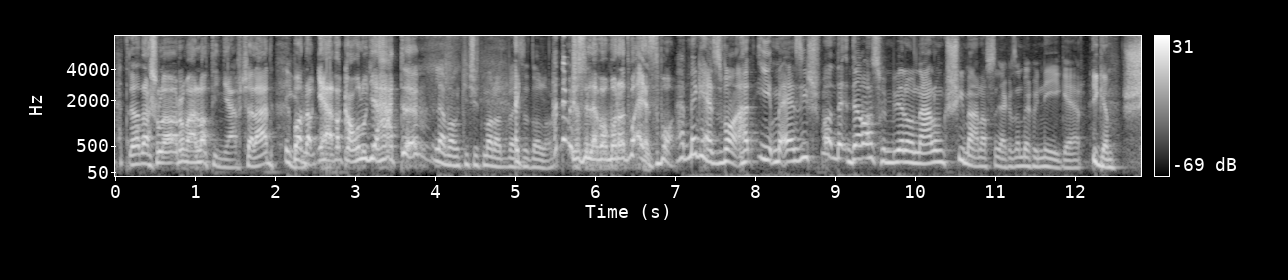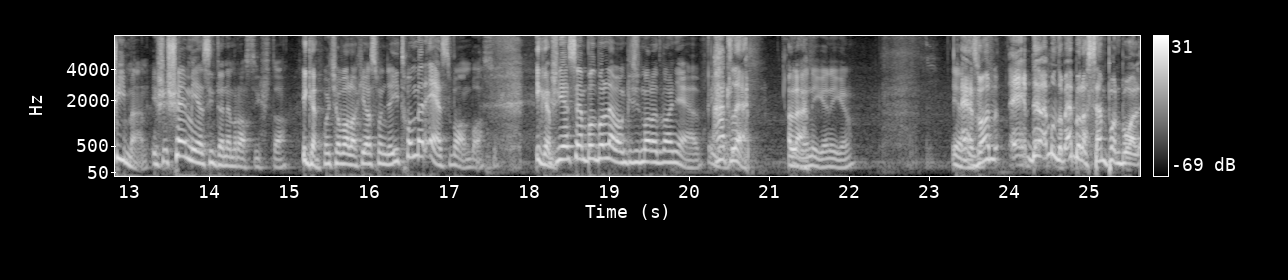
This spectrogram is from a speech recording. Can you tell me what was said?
hát, ráadásul a román latin nyelvcsalád, Igen. vannak nyelvek, ahol ugye hát, le van kicsit maradva ez a dolog. hát nem is az, hogy le van maradva, ez van. Hát meg ez van, hát ez is van, de, de az, hogy például nálunk simán azt mondják az emberek, hogy néger. Igen, Simán. És semmilyen szinten nem rasszista. igen, Hogyha valaki azt mondja itthon, mert ez van, basszus. igen. És ilyen szempontból le van kicsit maradva a nyelv. Igen. Hát le, le. Igen, igen, igen. Ez Érdekes. van, de mondom, ebből a szempontból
